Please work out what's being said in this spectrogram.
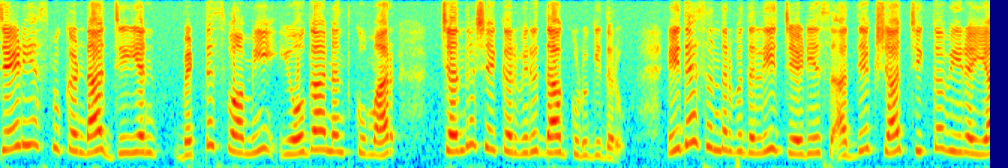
ಜೆಡಿಎಸ್ ಮುಖಂಡ ಜಿಎನ್ ಬೆಟ್ಟಸ್ವಾಮಿ ಯೋಗಾನಂದ್ ಕುಮಾರ್ ಚಂದ್ರಶೇಖರ್ ವಿರುದ್ಧ ಗುಡುಗಿದರು. ಇದೇ ಸಂದರ್ಭದಲ್ಲಿ ಜೆಡಿಎಸ್ ಅಧ್ಯಕ್ಷ ಚಿಕ್ಕವೀರಯ್ಯ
